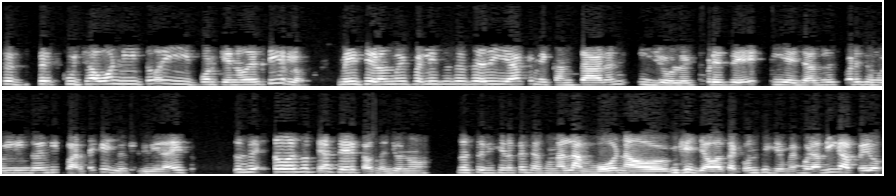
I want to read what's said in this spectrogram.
se, se escucha bonito y ¿por qué no decirlo? Me hicieron muy felices ese día que me cantaran y yo lo expresé y ellas les pareció muy lindo de mi parte que yo escribiera eso. Entonces, todo eso te acerca, o sea, yo no, no estoy diciendo que seas una lambona o que ya vas a conseguir mejor amiga, pero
